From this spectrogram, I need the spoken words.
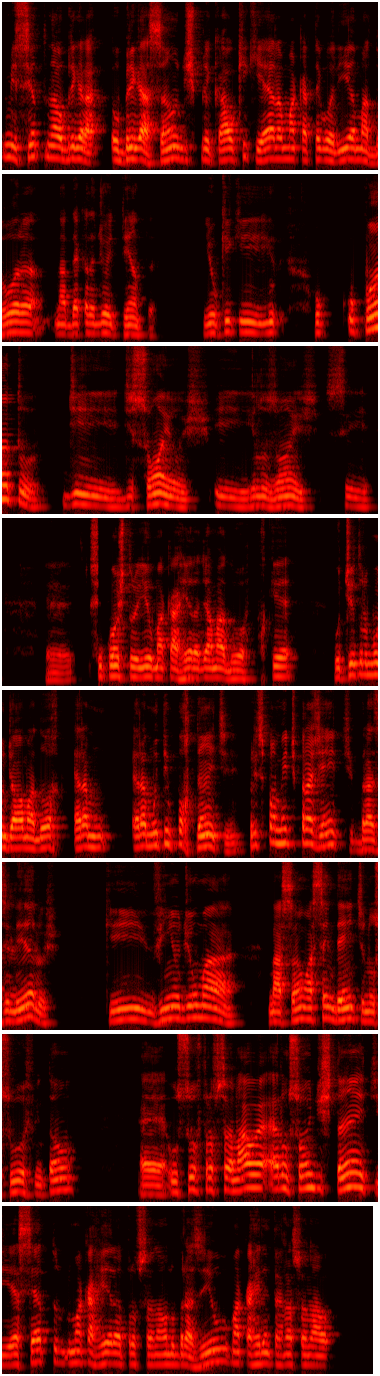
me sinto na obriga, obrigação de explicar o que, que era uma categoria amadora na década de 80 e o que, que o, o quanto de, de sonhos e ilusões se é, se construir uma carreira de amador, porque o título mundial amador era, era muito importante, principalmente para a gente, brasileiros, que vinham de uma nação ascendente no surf. Então, é, o surf profissional era um sonho distante, exceto uma carreira profissional no Brasil, uma carreira internacional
